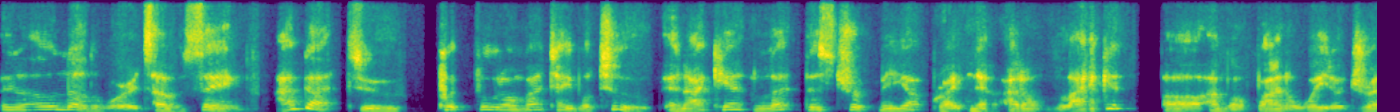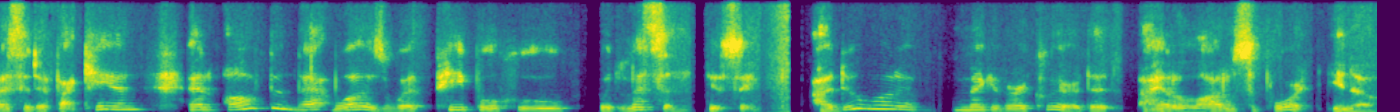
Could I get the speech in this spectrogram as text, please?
You know, in other words, I was saying, I've got to put food on my table too, and I can't let this trip me up right now. I don't like it. Uh, I'm going to find a way to address it if I can. And often that was with people who would listen, you see. I do want to make it very clear that I had a lot of support, you know.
